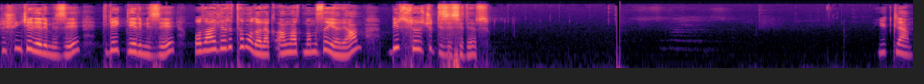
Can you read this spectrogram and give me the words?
düşüncelerimizi, dileklerimizi, olayları tam olarak anlatmamıza yarayan bir sözcük dizisidir. Yüklem.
